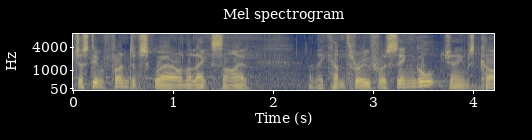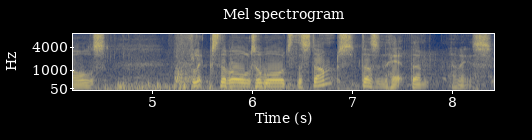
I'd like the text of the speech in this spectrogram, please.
just in front of square on the leg side. And they come through for a single. James Coles flicks the ball towards the stumps, doesn't hit them, and it's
